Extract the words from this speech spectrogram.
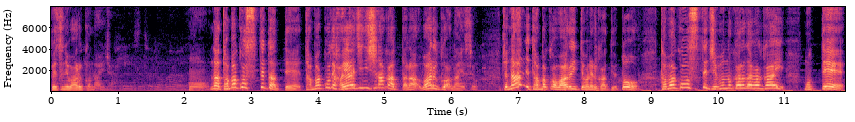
別に悪くないじゃん。うん。だからタバコ吸ってたって、タバコで早死にしなかったら悪くはないですよ。じゃあなんでタバコは悪いって言われるかっていうと、タバコを吸って自分の体が害持って、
